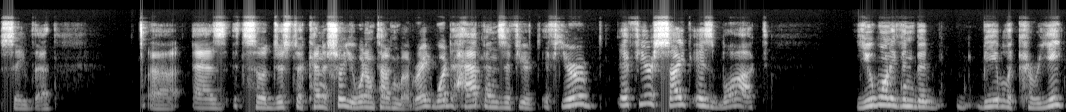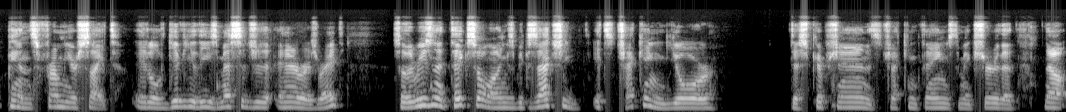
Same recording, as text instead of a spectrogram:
save that. Uh, as so just to kind of show you what I'm talking about right? What happens if you're if your if your site is blocked you won't even be, be able to create pins from your site. It'll give you these message errors right? So the reason it takes so long is because actually it's checking your description it's checking things to make sure that now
